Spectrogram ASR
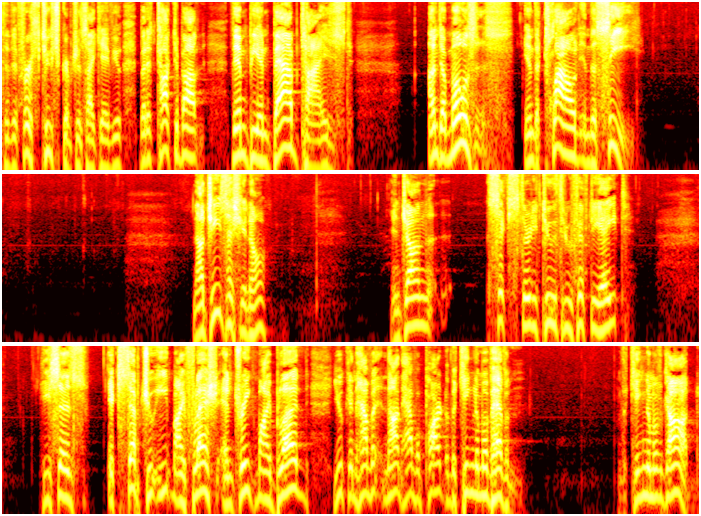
to the first two scriptures I gave you, but it talked about them being baptized under Moses in the cloud in the sea. Now Jesus, you know, in John 6 32 through 58, he says, Except you eat my flesh and drink my blood, you can have it, not have a part of the kingdom of heaven, the kingdom of God.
